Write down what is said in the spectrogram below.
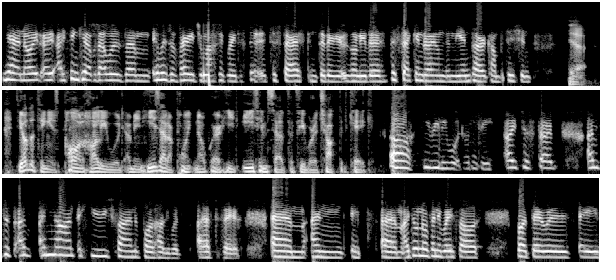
yeah, no, I, I- think that, that was um, it was a very dramatic way to to start, considering it was only the, the second round in the entire competition. Yeah. The other thing is Paul Hollywood. I mean, he's at a point now where he'd eat himself if he were a chocolate cake. Oh, he really would, wouldn't he? I just, I'm, I'm just, I'm, I'm not a huge fan of Paul Hollywood. I have to say it. Um, and it's, um, I don't know if anybody saw it, but there was a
